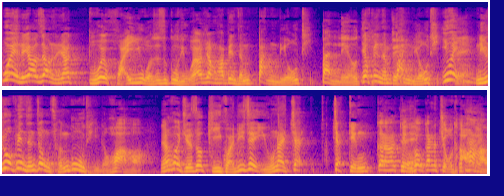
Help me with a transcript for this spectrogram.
那为了要让人家不会怀疑我这是固体，我要让它变成半流体，半流体要变成半流体，因为你如果变成这种纯固体的话，哈，人家会觉得说奇怪，你这油耐加。加顶跟它顶后跟它九套，不太好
